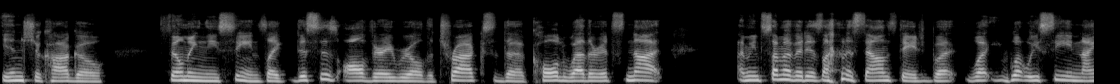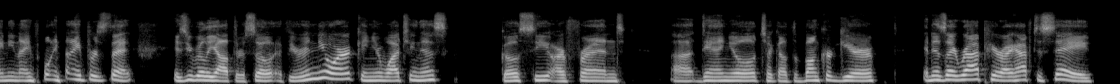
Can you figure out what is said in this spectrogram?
in Chicago filming these scenes. Like this is all very real. The trucks, the cold weather, it's not I mean, some of it is on a soundstage, but what what we see 99.9% is you really out there. So if you're in New York and you're watching this, go see our friend uh, Daniel, check out the bunker gear. And as I wrap here, I have to say,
